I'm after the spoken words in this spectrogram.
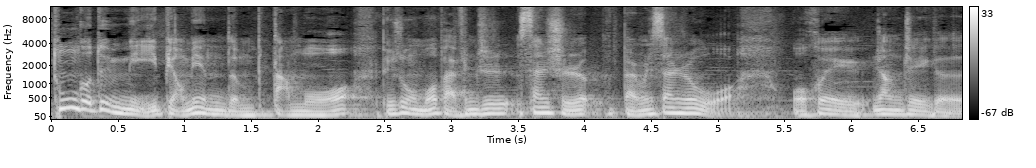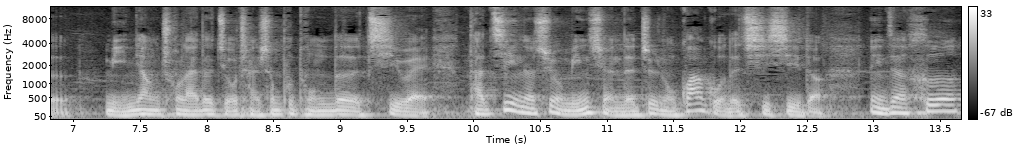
通过对米表面的打磨，比如说我磨百分之三十、百分之三十五，我会让这个米酿出来的酒产生不同的气味。它既呢是有明显的这种瓜果的气息的。那你在喝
